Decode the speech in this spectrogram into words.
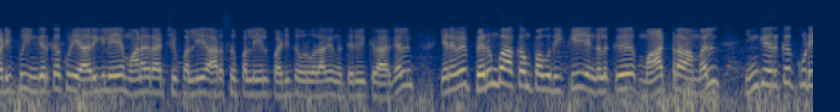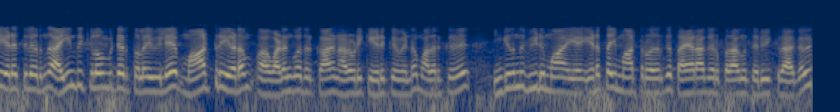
படிப்பு இங்க இருக்கக்கூடிய அருகிலேயே மாநகராட்சி பள்ளி அரசு பள்ளியில் படித்து வருவதாக இவங்க தெரிவிக்கிறார்கள். எனவே பெரும்பாக்கம் பகுதிக்கு எங்களுக்கு மாற்றாமல் இங்கு இருக்கக்கூடிய இடத்திலிருந்து ஐந்து கிலோமீட்டர் தொலைவிலே மாற்று இடம் வழங்குவதற்கான நடவடிக்கை எடுக்க வேண்டும். அதற்கு இங்கிருந்து வீடு இடத்தை மாற்றுவதற்கு தயாராக இருப்பதாகவும் தெரிவிக்கிறார்கள்.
